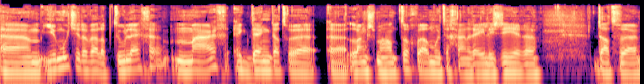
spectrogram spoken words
Um, je moet je er wel op toeleggen. Maar ik denk dat we uh, langzamerhand toch wel moeten gaan realiseren dat we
